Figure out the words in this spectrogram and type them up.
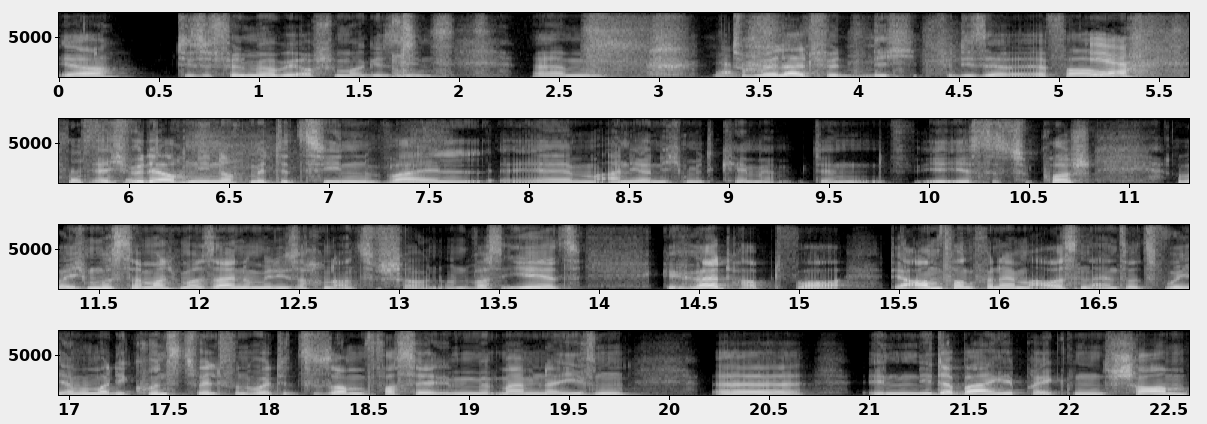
Ja, diese Filme habe ich auch schon mal gesehen. ähm, Tut mir leid für dich, für diese Erfahrung. Ja, Ja, ich würde auch nie noch Mitte ziehen, weil ähm, Anja nicht mitkäme. Denn ihr ist es zu posch. Aber ich muss da manchmal sein, um mir die Sachen anzuschauen. Und was ihr jetzt gehört habt, war der Anfang von einem Außeneinsatz, wo ich einfach mal die Kunstwelt von heute zusammenfasse mit meinem naiven, äh, in Niederbayern geprägten Charme.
